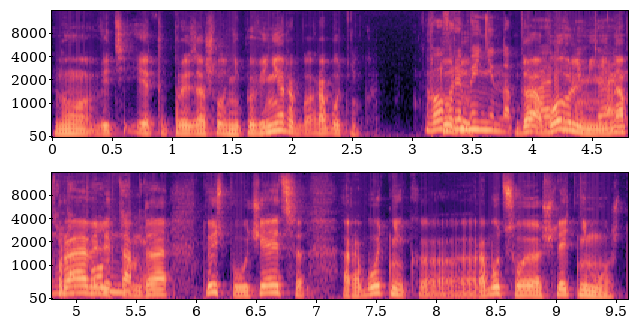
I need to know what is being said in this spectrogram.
Но ведь это произошло не по вине работника, Вовремя не направили. Да, вовремя да, не направили, не там, да. То есть, получается, работник э, работу свою осуществлять не может.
